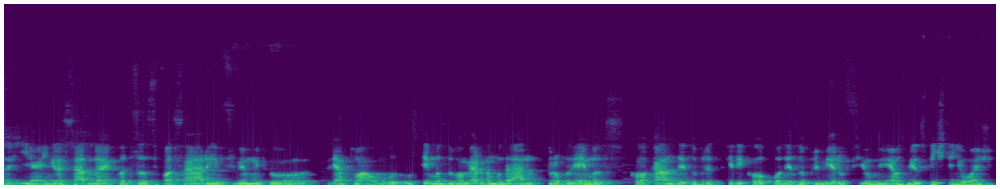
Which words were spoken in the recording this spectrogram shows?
E é engraçado, né? Quantos anos se passaram e o filme é muito atual. Os temas do Romero não mudaram. Problemas colocados desde o, que ele colocou desde o primeiro filme é os mesmos que a gente tem hoje.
